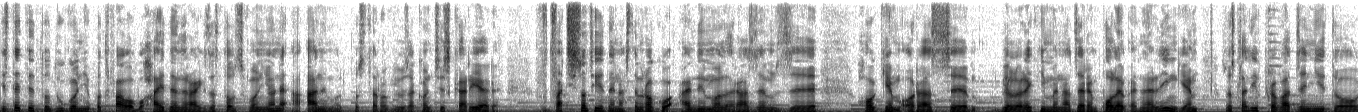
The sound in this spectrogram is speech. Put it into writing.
Niestety to długo nie potrwało, bo Heidenreich został zwolniony, a Animal postanowił zakończyć karierę. W 2011 roku Animal razem z Hogiem oraz y, wieloletnim menadżerem Polem Ennerlingiem zostali wprowadzeni do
